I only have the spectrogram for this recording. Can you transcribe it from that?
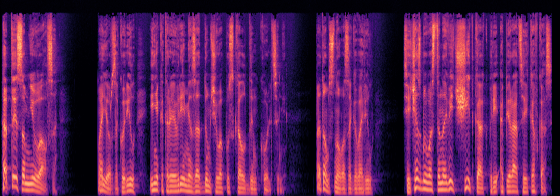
А ты сомневался. Майор закурил и некоторое время задумчиво пускал дым кольцами. Потом снова заговорил. Сейчас бы восстановить щит, как при операции Кавказ.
